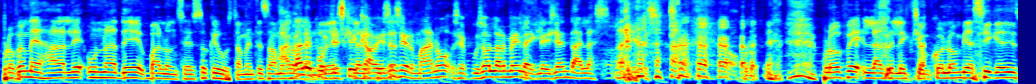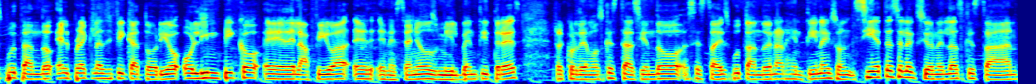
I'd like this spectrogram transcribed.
Profe, me deja darle una de baloncesto que justamente estábamos Hágale, hablando porque de es que. Cabezas, hermano, se puso a hablarme de la iglesia en Dallas. No, Profe, la selección Colombia sigue disputando el preclasificatorio olímpico eh, de la FIBA eh, en este año 2023. Recordemos que está haciendo, se está disputando en Argentina y son siete selecciones las que están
